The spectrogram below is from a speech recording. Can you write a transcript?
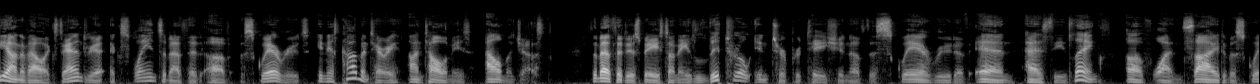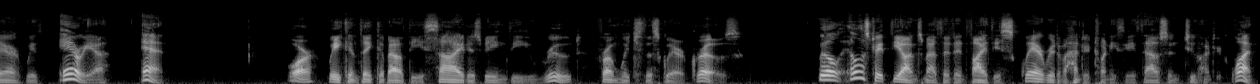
Theon of Alexandria explains the method of square roots in his commentary on Ptolemy's Almagest. The method is based on a literal interpretation of the square root of n as the length of one side of a square with area n. Or we can think about the side as being the root from which the square grows. We'll illustrate Theon's method and find the square root of 123,201.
